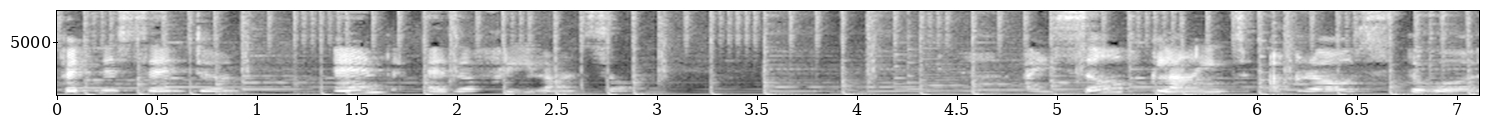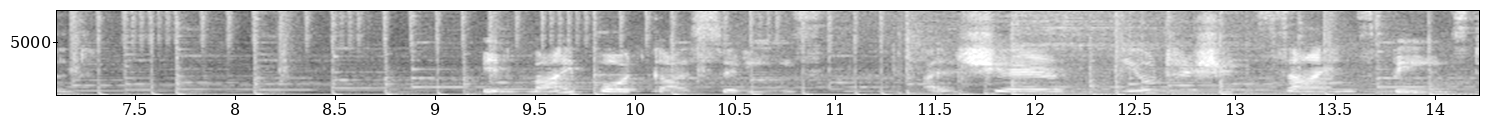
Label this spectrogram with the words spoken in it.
fitness center, and as a freelancer. I serve clients across the world. In my podcast series, I'll share nutrition science based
